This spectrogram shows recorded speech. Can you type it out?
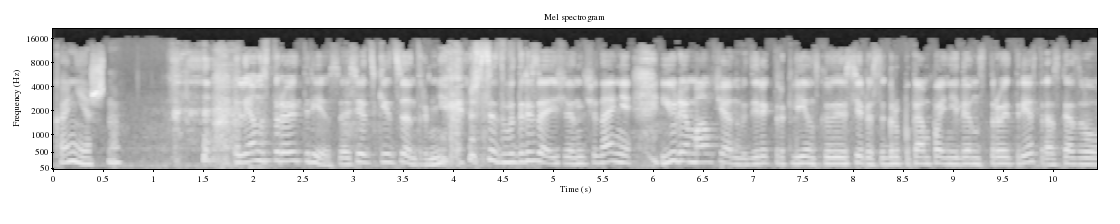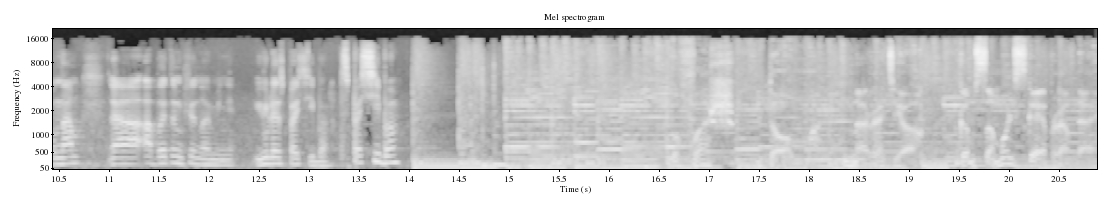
Конечно. Лена строит рез, соседские центры. Мне кажется, это потрясающее начинание. Юлия Молчанова, директор клиентского сервиса группы компании Лена строит рез, рассказывала нам а, об этом феномене. Юлия, спасибо. Спасибо. Ваш дом на радио. Комсомольская правда.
